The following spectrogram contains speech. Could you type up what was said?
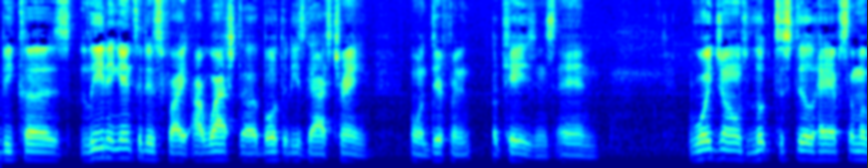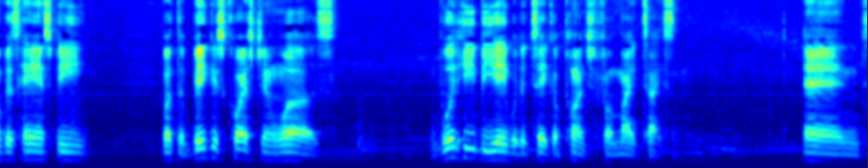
Because leading into this fight, I watched uh, both of these guys train on different occasions, and Roy Jones looked to still have some of his hand speed, but the biggest question was would he be able to take a punch from Mike Tyson? And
